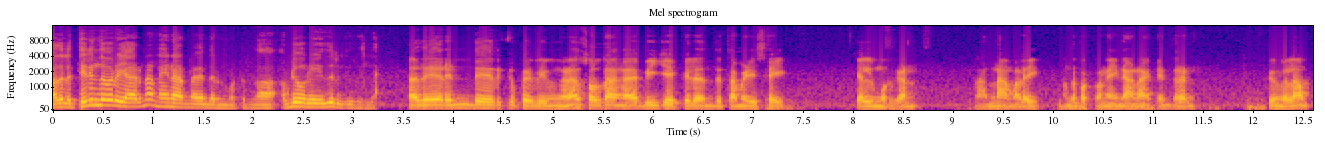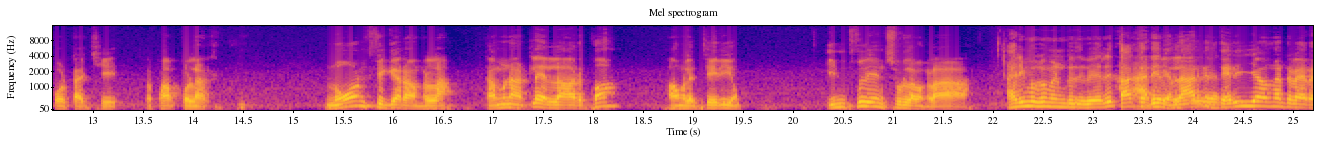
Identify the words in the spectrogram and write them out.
அதில் தெரிந்தவர் யாருன்னா நயனார் நாகேந்திரன் மட்டும்தான். அப்படி ஒரு இது இருக்குது இல்லை. அது ரெண்டு இருக்கு இப்போ இவங்க சொல்கிறாங்க பிஜேபியிலேருந்து இருந்து தமிழிசை எல் முருகன் அண்ணாமலை அந்த பக்கம் நைனா நாகேந்திரன் இவங்கெல்லாம் போட்டாச்சு பாப்புலர். நோன் ஃபிகர் அவங்கெல்லாம். தமிழ்நாட்டில் எல்லாருக்கும் அவங்கள தெரியும். இன்ஃப்ளூயன்ஸ் உள்ளவங்களா? அறிமுகம் என்பது வேறு தாக்கத்தை எல்லாருக்கும். தெரிஞ்சவங்கன்ற வேற.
